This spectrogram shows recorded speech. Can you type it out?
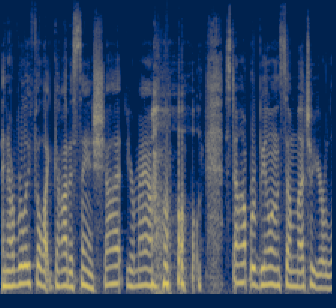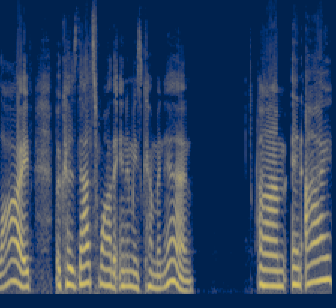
And I really feel like God is saying, shut your mouth. Stop revealing so much of your life because that's why the enemy's coming in. Um, and I,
